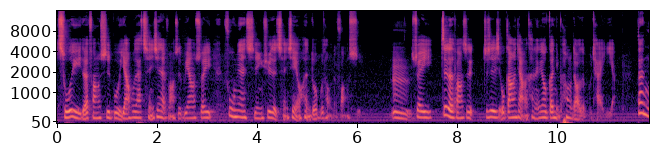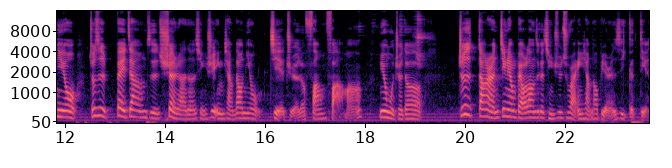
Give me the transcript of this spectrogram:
处理的方式不一样，或者它呈现的方式不一样，所以负面情绪的呈现有很多不同的方式。嗯，所以这个方式就是我刚刚讲的，可能又跟你碰到的不太一样。但你有就是被这样子渲染的情绪影响到，你有解决的方法吗？因为我觉得，就是当然尽量不要让这个情绪出来影响到别人是一个点，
